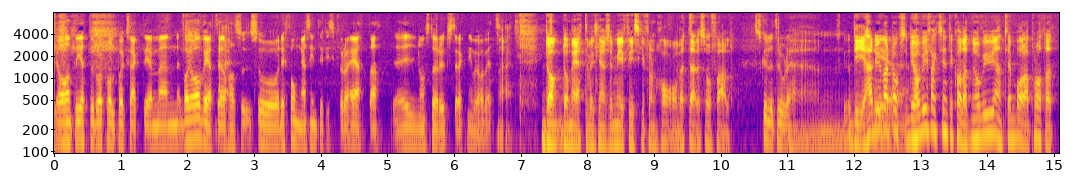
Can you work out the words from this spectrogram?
jag har inte jättebra koll på exakt det, men vad jag vet i alla fall så, så det fångas inte fisk för att äta eh, i någon större utsträckning vad jag vet. Nej. De, de äter väl kanske mer fisk från havet där i så fall. Skulle tro det. Ehm, Skulle Det hade ju det- varit också, det har vi ju faktiskt inte kollat. Nu har vi ju egentligen bara pratat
